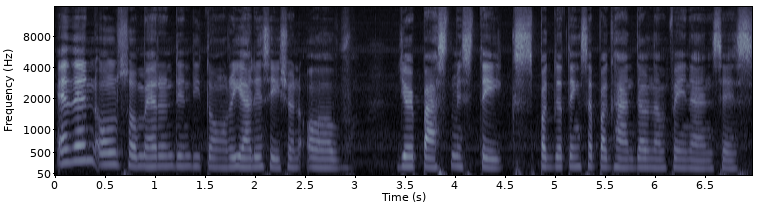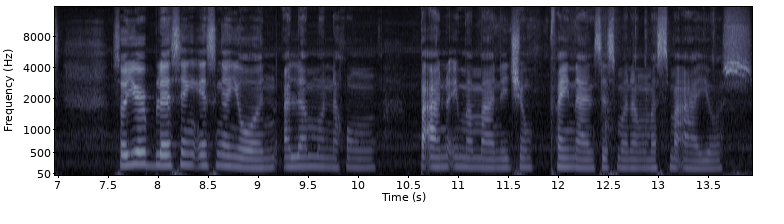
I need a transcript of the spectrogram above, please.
And then also, meron din ditong realization of your past mistakes pagdating sa pag-handle ng finances. So, your blessing is ngayon, alam mo na kung paano i-manage yung finances mo ng mas maayos.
